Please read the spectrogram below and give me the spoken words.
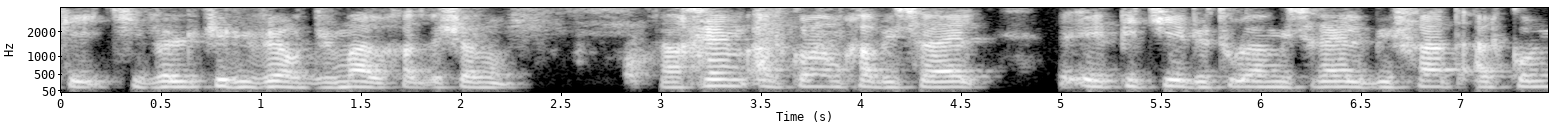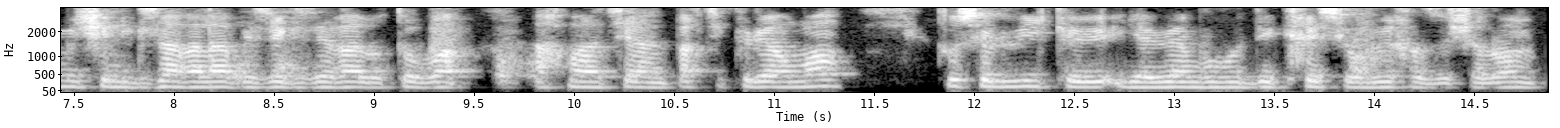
qui, qui veulent, qui lui veulent du mal, chad shalom. Rachem al kolam chab Israël, et pitié de tout l'homme Israël, bifrat al kol mi shenigzar alav ezegzera lotova achman particulièrement tout celui qu'il y a eu un nouveau décret sur lui, chaz shalom.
